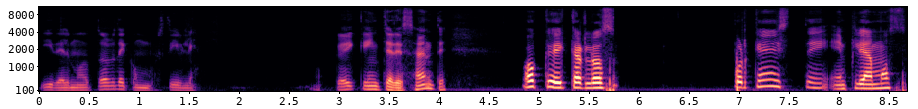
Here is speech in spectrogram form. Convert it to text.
y del motor de combustible. Ok, qué interesante. Ok, Carlos, ¿por qué este, empleamos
